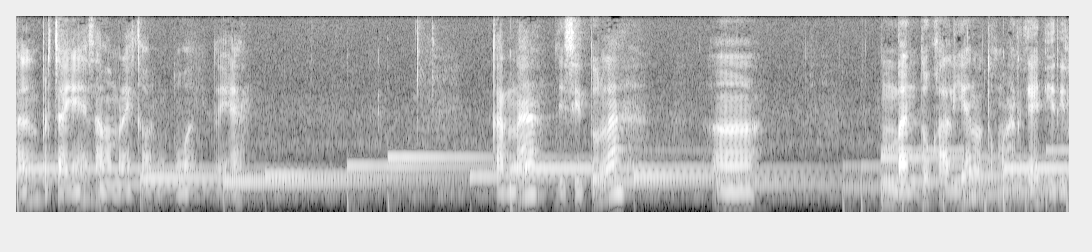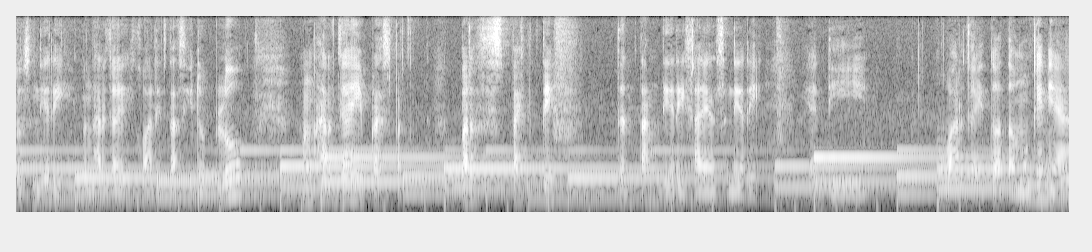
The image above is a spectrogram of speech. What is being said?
kalian percayanya sama mereka orang tua gitu ya karena di situlah uh, membantu kalian untuk menghargai diri lo sendiri, menghargai kualitas hidup lo, menghargai perspektif, perspektif tentang diri kalian sendiri. Ya di keluarga itu atau mungkin ya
